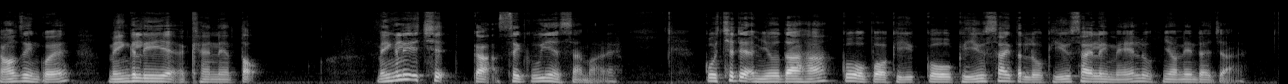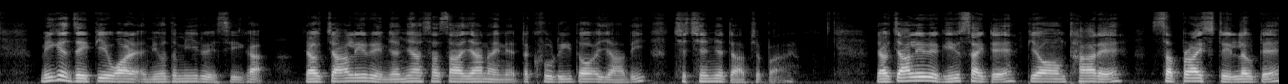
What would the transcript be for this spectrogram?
ခေါင်းစဉ်ကွယ်မိန်းကလေးရဲ့အခန်းထဲတော့မိန်းကလေးအချစ်ကစိတ်ကူးရင်ဆန်ပါတယ်ကိုချစ်တဲ့အမျိုးသားဟာကို့အပေါ်ကိုဂယုဆိုင်တယ်လို့ဂယုဆိုင်လိုက်မယ်လို့မျှော်လင့်တတ်ကြတယ်မိခင်စိတ်ပြေဝတဲ့အမျိုးသမီးတွေစီကယောက်ျားလေးတွေများများဆဆရနိုင်တဲ့တခုရီးသောအရာသည်ချစ်ချင်းမြတ်တာဖြစ်ပါတယ်ယောက်ျားလေးတွေဂယုဆိုင်တယ်ပျော်အောင်ထားတယ် surprise တွေလုပ်တယ်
